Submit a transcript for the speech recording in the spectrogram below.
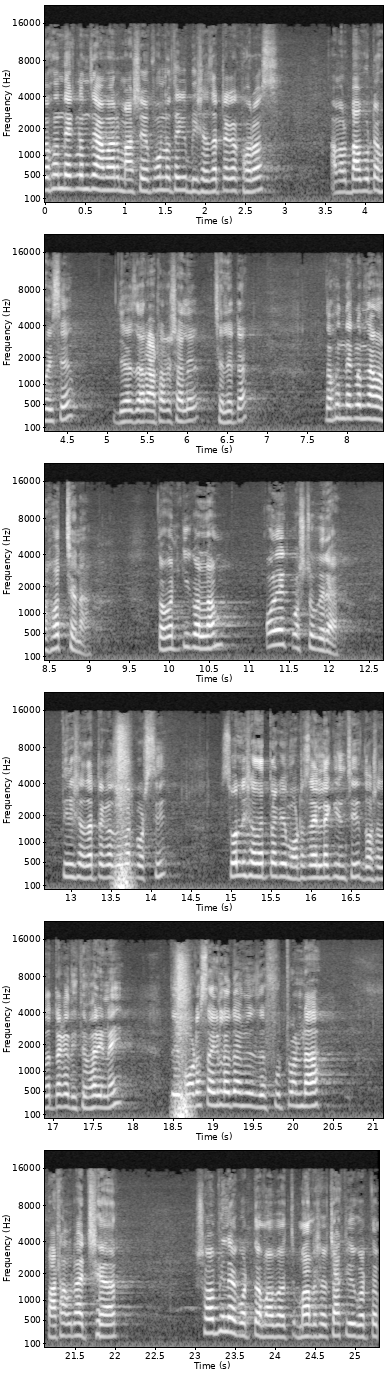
তখন দেখলাম যে আমার মাসে পনেরো থেকে বিশ হাজার টাকা খরচ। আমার বাবুটা হয়েছে দু হাজার আঠারো সালে ছেলেটা। তখন দেখলাম যে আমার হচ্ছে না। তখন কি করলাম, অনেক কষ্ট করে তিরিশ হাজার টাকা জোগাড় করছি। চল্লিশ হাজার টাকায় মোটর সাইকেলটা কিনছি, দশ হাজার টাকা দিতে পারি নাই। তো এই মোটর সাইকেলটাতে আমি যে ফুটপান্ডা, পাঠাও রাইড শেয়ার সব মিলে করতাম, আবার মানুষের চাকরিও করতাম,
